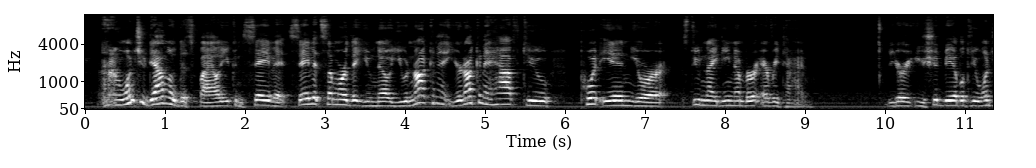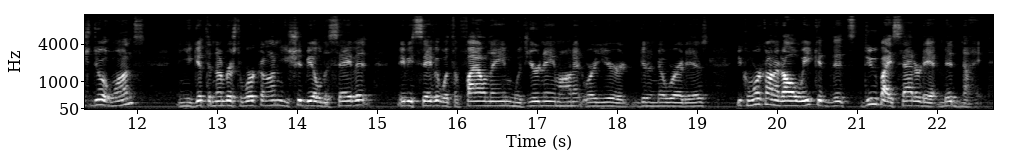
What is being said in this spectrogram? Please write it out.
Once you download this file, you can save it. Save it somewhere that you know you're not gonna you're not gonna have to put in your student ID number every time. You're you should be able to once you do it once and you get the numbers to work on, you should be able to save it. Maybe save it with a file name with your name on it where you're gonna know where it is. You can work on it all week. It's due by Saturday at midnight.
